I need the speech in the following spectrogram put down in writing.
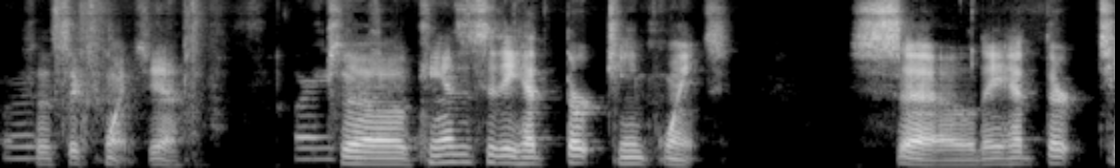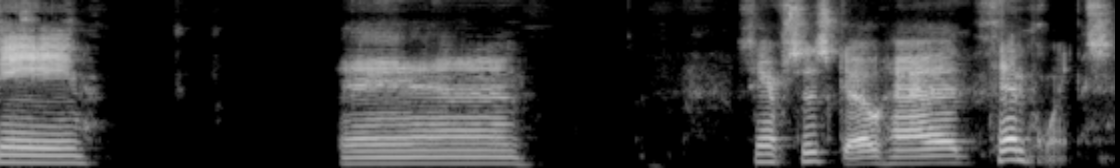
Or, So six points, yeah. So Kansas City had 13 points. So they had 13. And San Francisco had 10 points.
